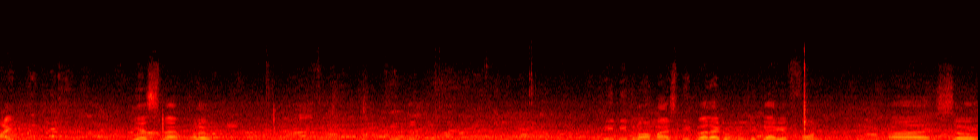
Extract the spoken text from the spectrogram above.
Yes, ma'am. Hello. Three people on my speedball. I don't usually carry a phone. Uh, so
